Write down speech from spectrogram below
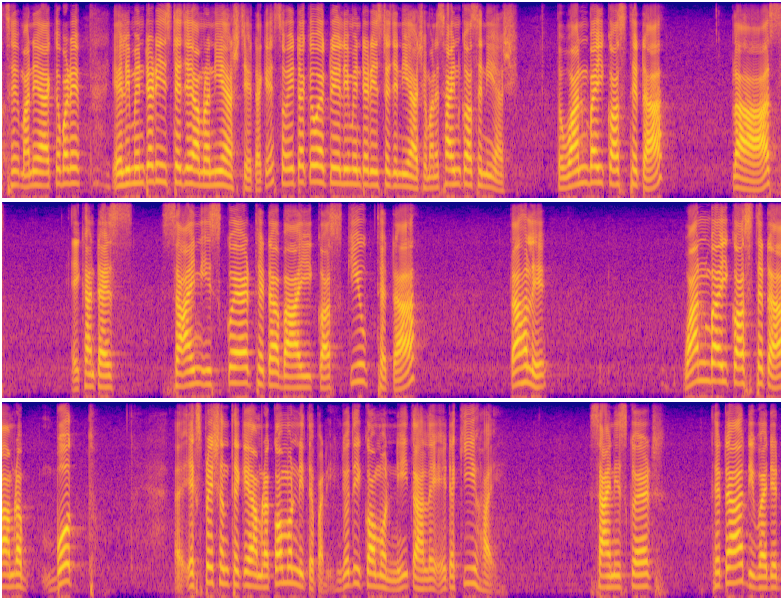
আছে মানে একেবারে এলিমেন্টারি স্টেজে আমরা নিয়ে আসছি এটাকে। সো এটাকেও একটু এলিমেন্টারি স্টেজে নিয়ে আসে মানে সাইন কসে নিয়ে আসি। তো one by cos theta plus এখানটায় sine square theta by cos cube theta তাহলে ওয়ান বাই কস থেটা আমরা বোথ এক্সপ্রেশন থেকে আমরা কমন নিতে পারি। যদি কমন নিই, তাহলে এটা কি হয়? Sine square theta divided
